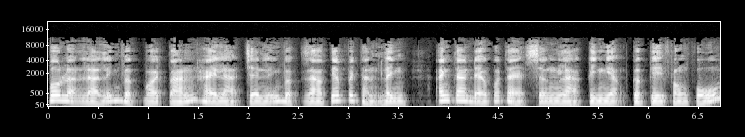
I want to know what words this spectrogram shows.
Vô luận là lĩnh vực bói toán hay là trên lĩnh vực giao tiếp với thần linh, anh ta đều có thể xưng là kinh nghiệm cực kỳ phong phú,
